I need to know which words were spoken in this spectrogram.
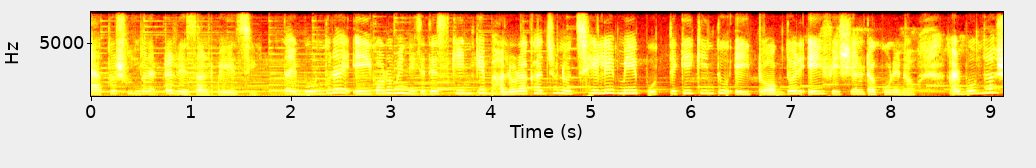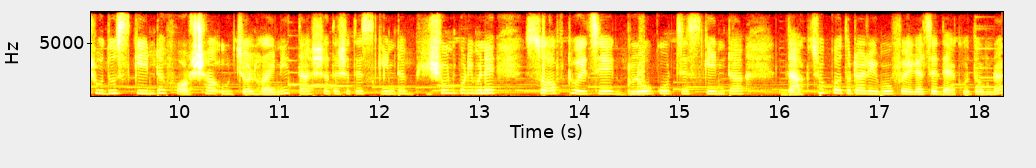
এত সুন্দর একটা রেজাল্ট পেয়েছি। তাই বন্ধুরা, এই গরমে নিজেদের স্কিনকে ভালো রাখার জন্য ছেলে মেয়ে প্রত্যেকেই কিন্তু এই টক এই ফেসিয়ালটা করে নাও। আর বন্ধুরা, শুধু স্কিনটা ফর্সা উজ্জ্বল হয়নি, তার সাথে সাথে স্কিনটা ভীষণ পরিমাণে সফট হয়েছে গ্লো করছে স্কিনটা। দাগছোপ কতটা রিমুভ হয়ে গেছে দেখো তোমরা।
